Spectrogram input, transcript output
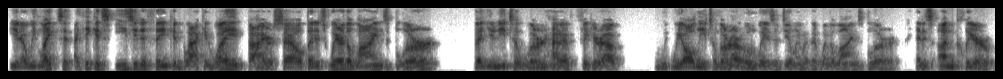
you know, we like to, I think it's easy to think in black and white, buy or sell, but it's where the lines blur that you need to learn how to figure out. We, we all need to learn our own ways of dealing with it when the lines blur and it's unclear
